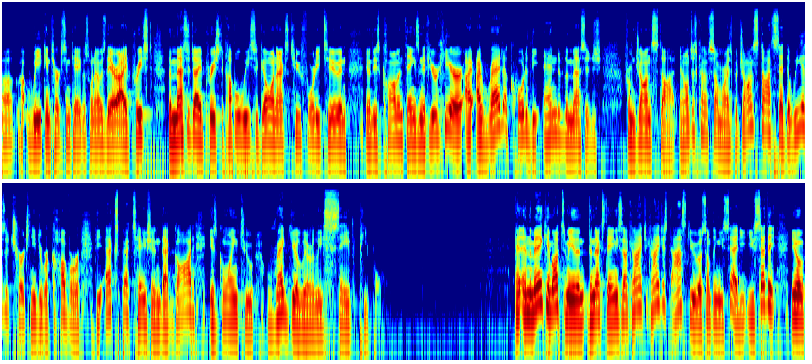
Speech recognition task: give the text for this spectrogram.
uh, week in Turks and Caicos when I was there. I preached the message I had preached a couple weeks ago on Acts 2.42 and you know these common things. And if you're here, I, I read a quote at the end of the message from John Stott, and I'll just kind of summarize. But John Stott said that we as a church need to recover the expectation that God is going to regularly save people. And, and, the man came up to me the, the, next day and he said, can I, can I just ask you about something you said? You, you, said that, you know,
